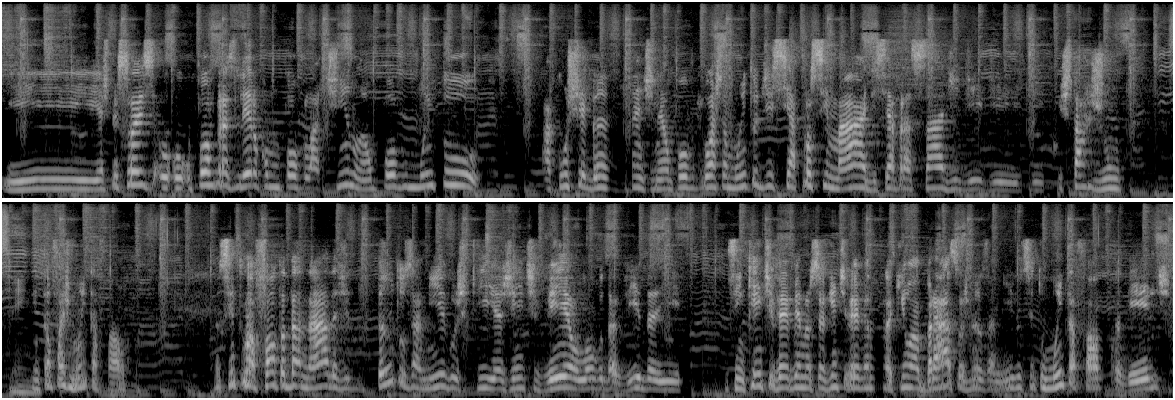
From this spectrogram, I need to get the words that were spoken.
E as pessoas, o, o, povo brasileiro, como um povo latino, é um povo muito aconchegante, né? Um povo que gosta muito de se aproximar, de se abraçar, de, de, de, de estar junto. Sim. Então faz muita falta. Eu sinto uma falta danada de tantos amigos que a gente vê ao longo da vida e assim, quem estiver vendo, se alguém estiver vendo aqui, um abraço aos meus amigos, eu sinto muita falta deles.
